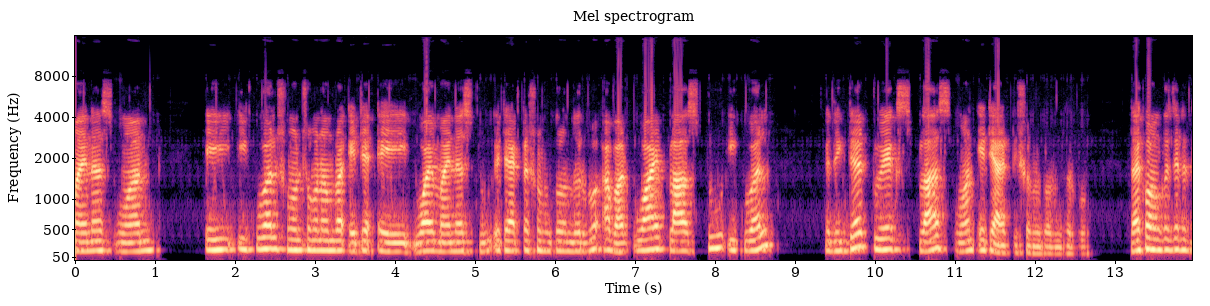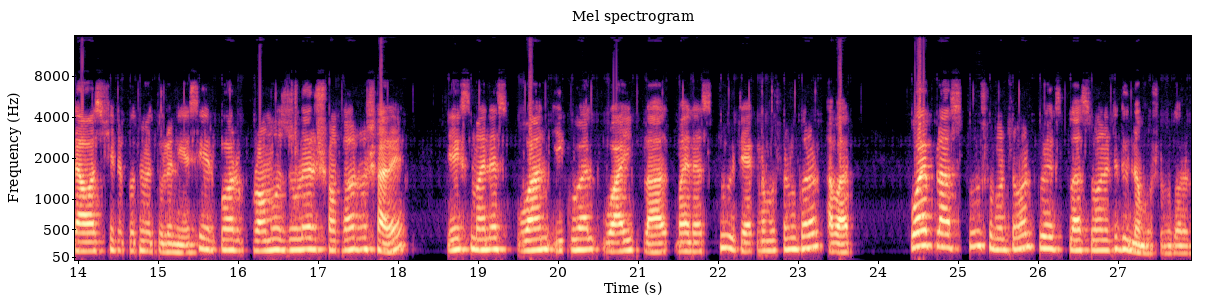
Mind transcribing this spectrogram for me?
মাইনাস ওয়ান এই ইকুয়াল সমান সমান আমরা এটা, এই ওয়াই মাইনাস টু এটা একটা সমীকরণ ধরবো। আবার ওয়াই প্লাস টু ইকুয়াল এদিক দিয়ে টু এক্স প্লাস ওয়ান এটা আরেকটি সমীকরণ ধরবো। দেখো অঙ্ক যেটা দেওয়া আছে সেটা প্রথমে তুলে নিয়েছি। এরপর ক্রমজোড়ের সংখ্যা অনুসারে x minus one equal y plus minus two এটা এক নম্বর সমীকরণ। আবার y প্লাস টু সমান সমান টু এক্স প্লাস ওয়ান এটি দুই নম্বর সমীকরণ।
